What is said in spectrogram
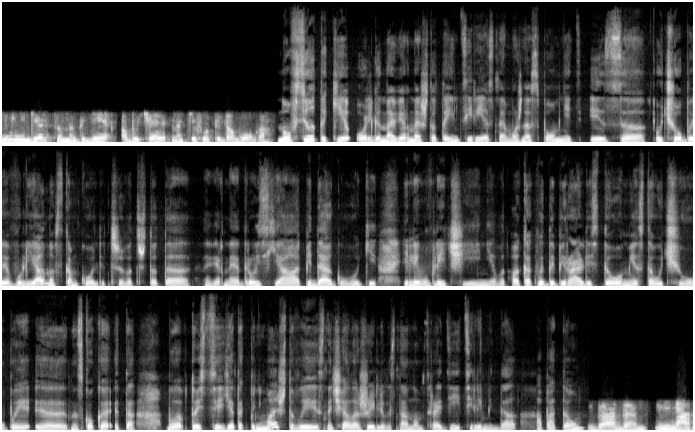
имени Герцена, где обучают на тифлопедагога. Но все-таки, Ольга, наверное, что-то интересное можно вспомнить из э, учебы в Ульяновском колледже. Вот что-то, наверное, друзья, педагоги или увлечения. Вот а как вы добирались до места учебы? Э, насколько это было? То есть я так понимаю, что вы сначала жили в основном с родителями, да, а потом? Да, да. Меня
